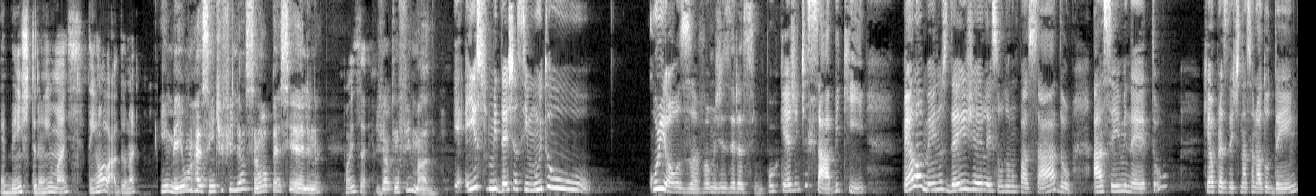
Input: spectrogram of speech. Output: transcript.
É bem estranho, mas tem rolado, né? Em meio a uma recente filiação ao PSL, né? Pois é. Já confirmado. Isso me deixa assim muito curiosa, vamos dizer assim, porque a gente sabe que pelo menos desde a eleição do ano passado, a ACM Neto, que é o presidente nacional do DEM,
